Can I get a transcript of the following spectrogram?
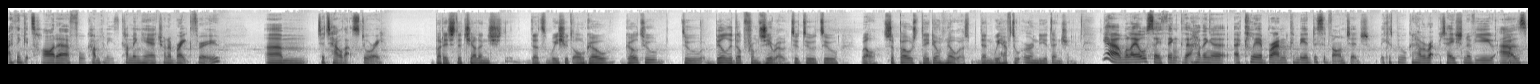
I think it's harder for companies coming here trying to break through um, to tell that story. But it's the challenge that we should all go go to to build it up from zero. To to to well, suppose they don't know us, then we have to earn the attention. Yeah, well, I also think that having a, a clear brand can be a disadvantage because people can have a reputation of you as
